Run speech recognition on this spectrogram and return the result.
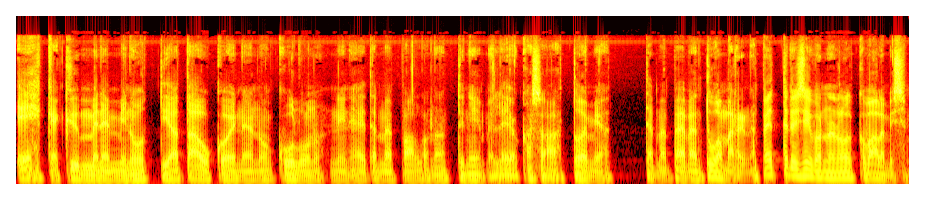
ehkä kymmenen minuuttia taukoinen on kulunut, niin heitämme pallon Antti Niemelle, joka saa toimia tämän päivän tuomarina. Petteri Sivonen, oletko valmis?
